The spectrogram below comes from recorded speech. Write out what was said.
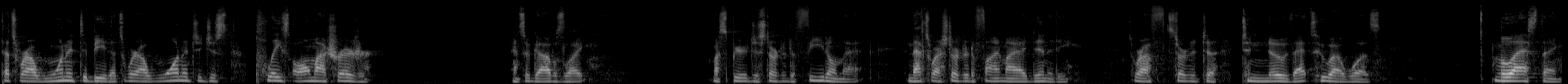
That's where I wanted to be. That's where I wanted to just place all my treasure. And so God was like, my spirit just started to feed on that. And that's where I started to find my identity. It's where I started to, to know that's who I was. And the last thing,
